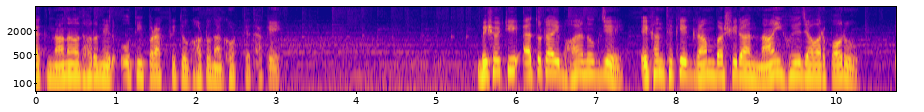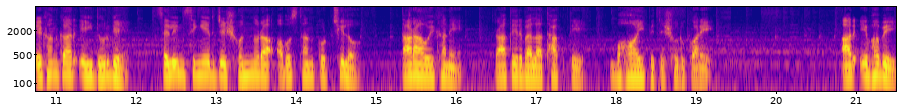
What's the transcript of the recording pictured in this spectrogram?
এক নানা ধরনের অতিপ্রাকৃত ঘটনা ঘটতে থাকে। বিষয়টি এতটাই ভয়ানক যে, এখান থেকে গ্রামবাসীরা নাই হয়ে যাওয়ার পরও এখানকার এই দুর্গে সেলিম সিংয়ের যে সৈন্যরা অবস্থান করছিল তারা ওইখানে রাতের বেলা থাকতে ভয় পেতে শুরু করে। আর এভাবেই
